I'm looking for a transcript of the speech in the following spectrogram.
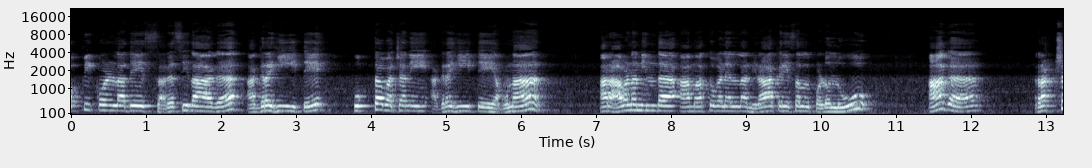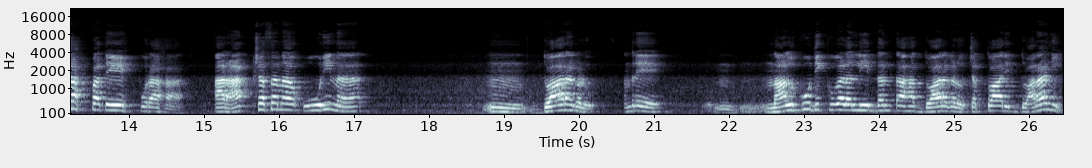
ಒಪ್ಪಿಕೊಳ್ಳದೆ ಸರಸಿದಾಗ ಅಗ್ರಹೀತೆ, ಉಕ್ತ ವಚನೆ ಅಗ್ರಹೀತೆ ಅಮುನಾ ಆ ರಾವಣನಿಂದ ಆ ಮಾತುಗಳೆಲ್ಲ ನಿರಾಕರಿಸಲ್ಪಡಲು. ಆಗ ರಕ್ಷಪತೆ ಪುರಃ, ಆ ರಾಕ್ಷಸನ ಊರಿನ ದ್ವಾರಗಳು, ಅಂದರೆ ನಾಲ್ಕು ದಿಕ್ಕುಗಳಲ್ಲಿ ಇದ್ದಂತಹ ದ್ವಾರಗಳು, ಚತ್ವಾರಿ ದ್ವಾರಾಣಿ,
